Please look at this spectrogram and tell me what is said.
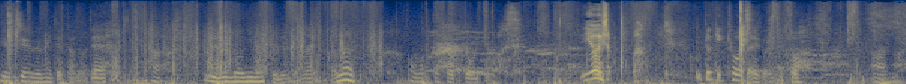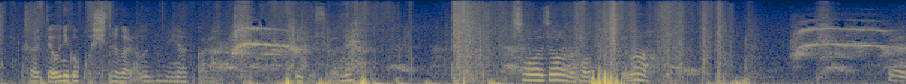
YouTube 見てたので、あい。い運動になってるんじゃないのかな。と思って放っておいてます。よいしょ。こういう時兄弟がいるとあのそうやって鬼ごっこしながら運動になるからいいですよね。症状の方としてはえ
